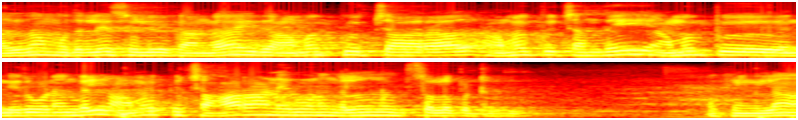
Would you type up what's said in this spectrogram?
அதுதான் முதல்ல சொல்லியிருக்காங்க. இது அமைப்பு சாரா அமைப்பு சந்தை அமைப்பு நிறுவனங்கள் அமைப்பு சாரா நிறுவனங்கள்னு சொல்லப்பட்டிருக்கு. ஓகேங்களா?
